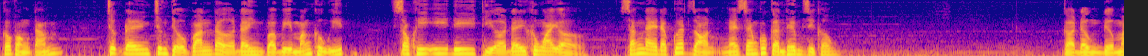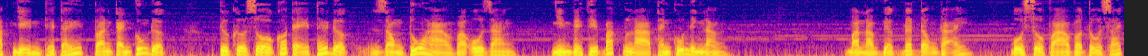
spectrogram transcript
Có phòng tắm. Trước đây Trương Tiểu Văn đã ở đây và bị mắng không ít. Sau khi y đi thì ở đây không ai ở. Sáng nay đã quét dọn Ngài xem có cần thêm gì không? Cả đồng đưa mắt nhìn thì thấy toàn cảnh cũng được. Từ cửa sổ có thể thấy được Dòng Tú Hà và Ô Giang Nhìn về phía bắc là thành cũ Ninh Lăng. Bàn làm việc rất rộng rãi Bộ sofa và tủ sách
